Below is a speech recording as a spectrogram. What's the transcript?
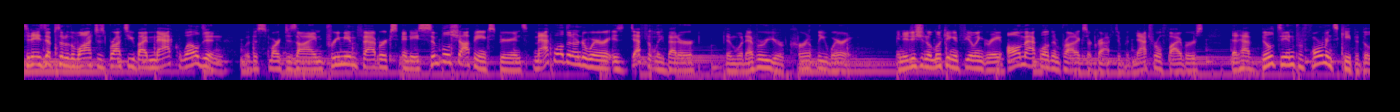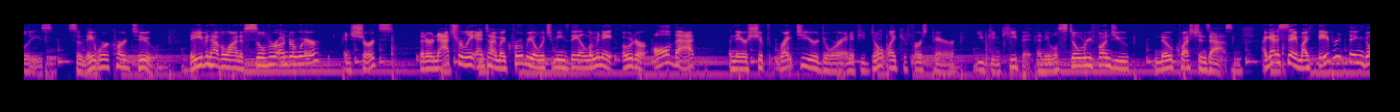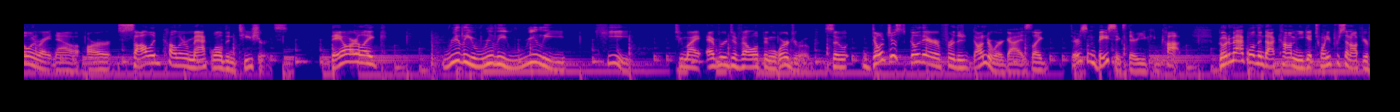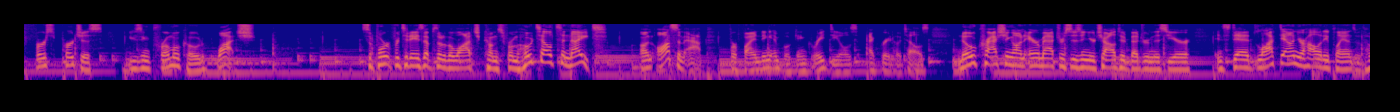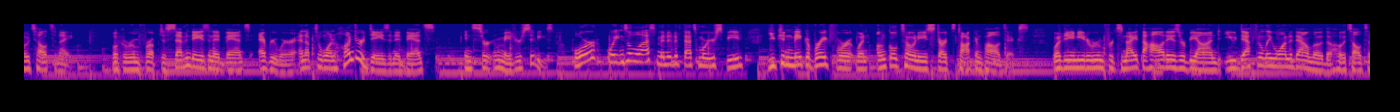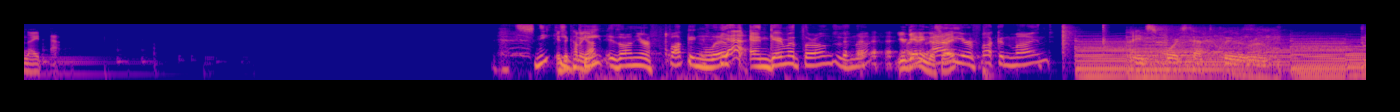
Today's episode of The Watch is brought to you by Mack Weldon. With a smart design, premium fabrics, and a simple shopping experience, Mack Weldon underwear is definitely better than whatever you're currently wearing. In addition to looking and feeling great, all Mack Weldon products are crafted with natural fibers that have built in performance capabilities, so they work hard too. They even have a line of silver underwear and shirts that are naturally antimicrobial, which means they eliminate odor. All that and they are shipped right to your door. And if you don't like your first pair, you can keep it, and they will still refund you, no questions asked. I gotta say, my favorite thing going right now are solid color Mack Weldon t shirts. They are like really, really, really key to my ever developing wardrobe. So don't just go there for the underwear, guys. Like, there's some basics there you can cop. Go to MackWeldon.com and you get 20% off your first purchase using promo code WATCH. Support for today's episode of The Watch comes from Hotel Tonight, an awesome app for finding and booking great deals at great hotels. No crashing on air mattresses in your childhood bedroom this year. Instead, lock down your holiday plans with Hotel Tonight. Book a room for up to seven days in advance everywhere and up to 100 days in advance in certain major cities. Or wait until the last minute if that's more your speed. You can make a break for it when Uncle Tony starts talking politics. Whether you need a room for tonight, the holidays, or beyond, you definitely want to download the Hotel Tonight app. Sneaky Is it coming Pete is on your fucking list, Yeah. and Game of Thrones is not. You're Are getting you this, out right? Of your fucking mind. I need support staff to clear the room.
